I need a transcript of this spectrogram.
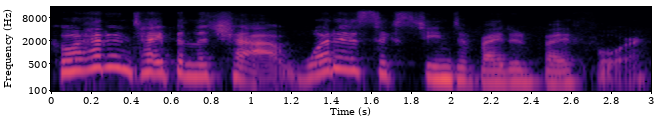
Go ahead and type in the chat. What is 16 divided by 4?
